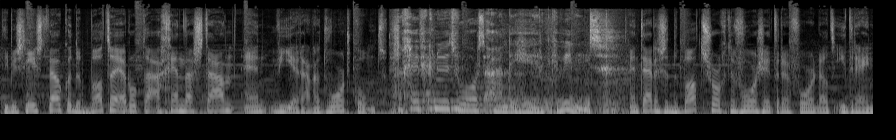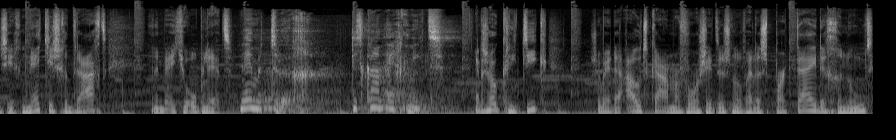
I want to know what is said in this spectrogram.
Die beslist welke debatten er op de agenda staan en wie er aan het woord komt. Dan geef ik nu het woord aan de heer Quint. En tijdens het debat zorgt de voorzitter ervoor dat iedereen zich netjes gedraagt en een beetje oplet. Neem het terug. Dit kan echt niet. Er is ook kritiek. Zo werden oud-Kamervoorzitters nog wel eens partijdig genoemd.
